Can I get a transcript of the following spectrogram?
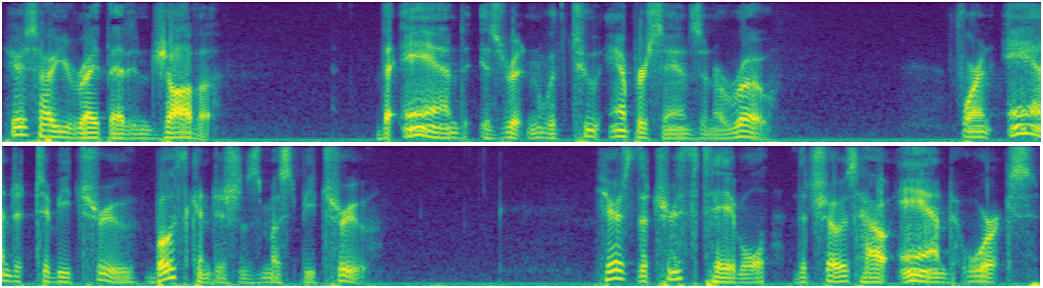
Here's how you write that in Java. The AND is written with two ampersands in a row. For an AND to be true, both conditions must be true. Here's the truth table that shows how AND works.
